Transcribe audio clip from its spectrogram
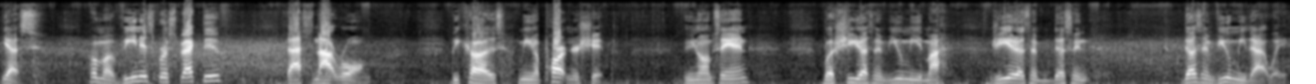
yes, from a Venus perspective, that's not wrong. Because I mean a partnership. You know what I'm saying? But she doesn't view me my Gia doesn't doesn't doesn't view me that way.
